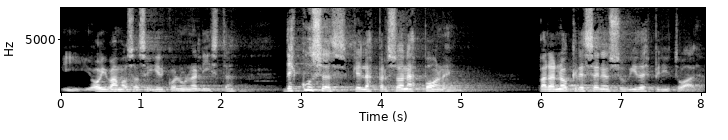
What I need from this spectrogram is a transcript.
y hoy vamos a seguir con una lista, de excusas que las personas ponen para no crecer en su vida espiritual.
